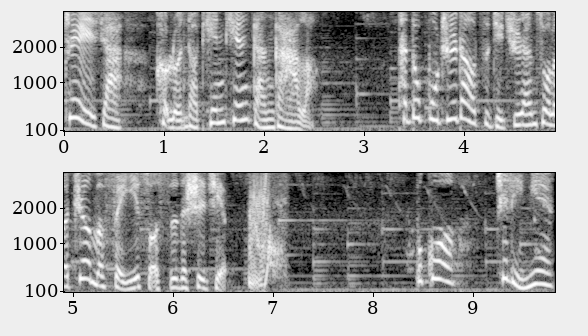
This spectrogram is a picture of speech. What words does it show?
这下可轮到天天尴尬了，他都不知道自己居然做了这么匪夷所思的事情。不过，这里面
